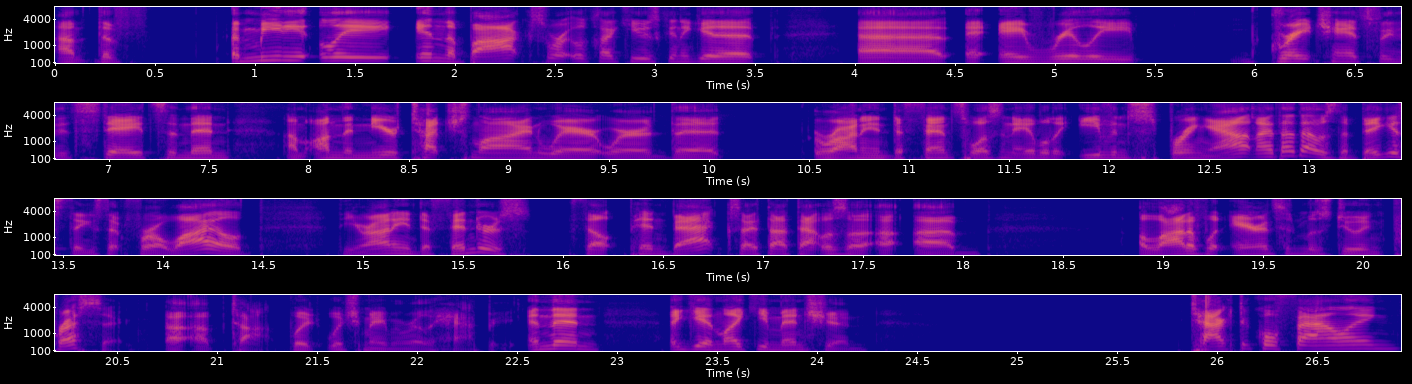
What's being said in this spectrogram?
um, the immediately in the box where it looked like he was going to get a, uh, a really great chance for the States, and then um, on the near touch line where where the Iranian defense wasn't able to even spring out. And I thought that was the biggest thing is that for a while the Iranian defenders felt pinned back. So I thought that was a a, a, a lot of what Aaronson was doing pressing uh, up top, which, which made me really happy. And then again, like you mentioned, tactical fouling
